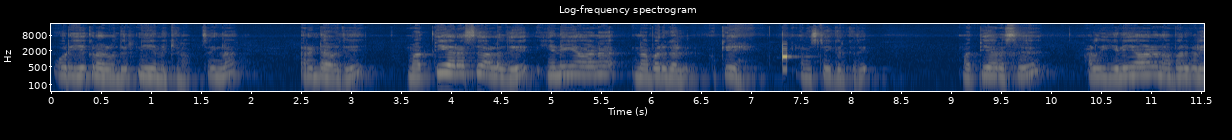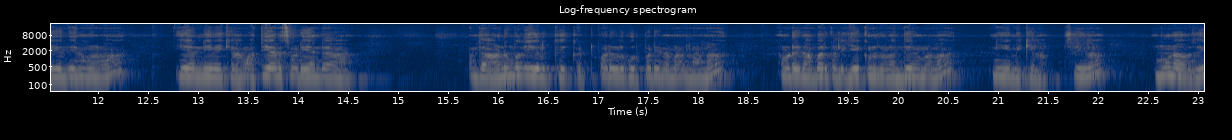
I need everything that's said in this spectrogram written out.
ஒரு இயக்குனர் வந்துட்டு நியமிக்கலாம். சரிங்களா? ரெண்டாவது மத்திய அரசு அல்லது இணையான நபர்கள் ஓகே மிஸ்டேக் இருக்குது. மத்திய அரசு அல்லது இணையான நபர்களை வந்து என்ன பண்ணலாம்? நியமிக்கலாம்? மத்திய அரசுடைய அந்த அந்த அனுமதிகளுக்கு கட்டுப்பாடுகளுக்கு உட்பட்டு என்ன பண்ணலாம்னா நம்முடைய நபர்கள் இயக்குநர்கள் வந்து என்ன பண்ணலாம்? நியமிக்கலாம். சரிங்களா? மூணாவது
